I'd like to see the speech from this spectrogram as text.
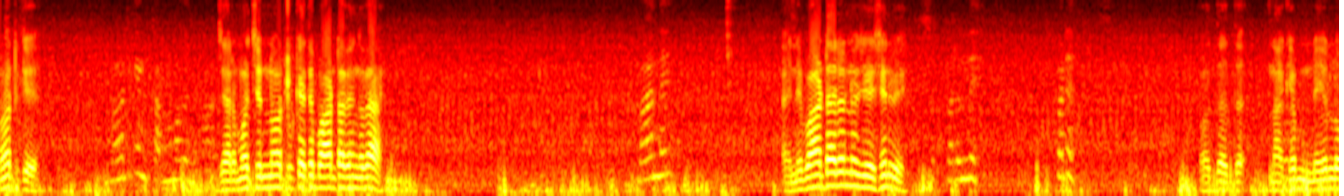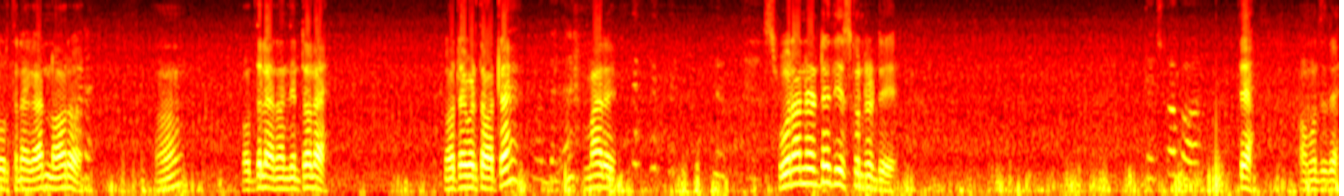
నోటికి. జ్వరం వచ్చిన నోట్లకైతే బాగుంటుంది కదా. అన్నీ బాగుంటాయి నువ్వు చేసినవి. సూపర్ ఉంది పడు వద్దు వద్దు నాకేం నీళ్ళు ఊరుతున్నాయి కానీ నోరు? వద్దులే నన్ను తింటాలే. నోట్లో పెడతావు అట్లే? వద్దులే. మరి. స్పూన్ అని ఉంటే తీసుకుంటుంటే. తెచ్చుకోపో. తే అమ్ముతుందే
